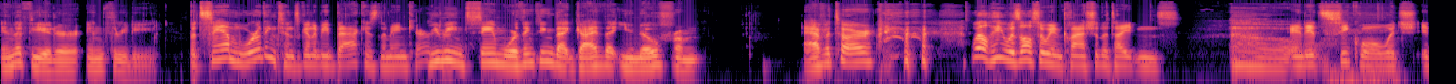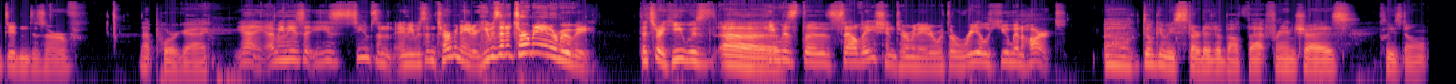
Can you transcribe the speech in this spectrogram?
in the theater in 3D. But Sam Worthington's going to be back as the main character. You mean Sam Worthington, that guy that you know from Avatar? Well, he was also in Clash of the Titans Oh, and its sequel, which it didn't deserve. that poor guy. Yeah, I mean, he's he's seems in, and he was in Terminator. He was in a Terminator movie. That's right. He was. uh he was the Salvation Terminator with a real human heart. Oh, don't get me started about that franchise. Please don't.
